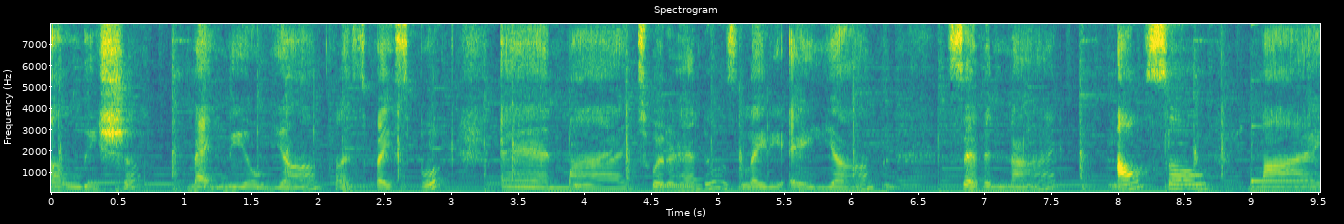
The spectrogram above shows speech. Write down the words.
Alicia McNeil Young, that's Facebook, and my Twitter handle is Lady A Young. 79. Also, my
